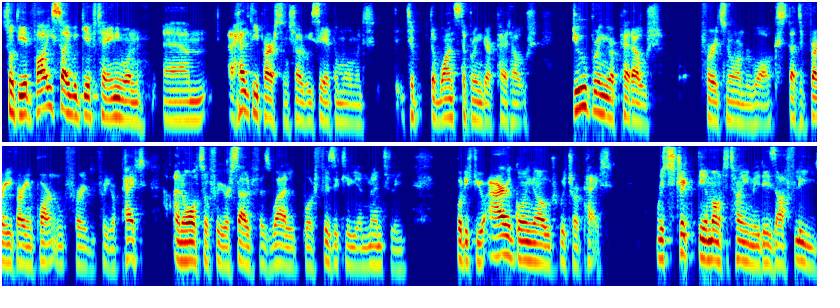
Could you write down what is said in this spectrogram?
So the advice I would give to anyone, um, a healthy person, shall we say at the moment, to, that wants to bring their pet out, do bring your pet out for its normal walks. That's very, very important for, for your pet and also for yourself as well, both physically and mentally. But if you are going out with your pet, restrict the amount of time it is off lead.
